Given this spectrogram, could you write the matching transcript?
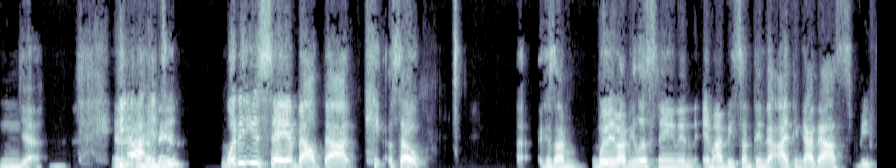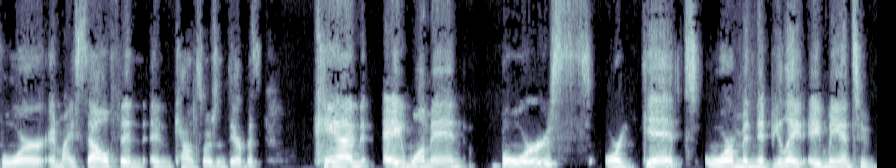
know. Mm. yeah and, Yeah, and man What do you say about that? So, because I'm women might be listening, and it might be something that I think I've asked before, and myself and and counselors and therapists. Can a woman force or get or manipulate a man to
